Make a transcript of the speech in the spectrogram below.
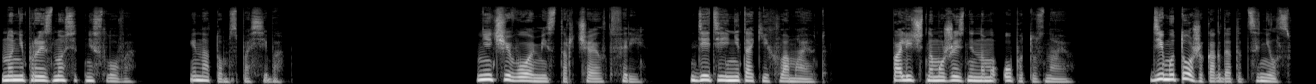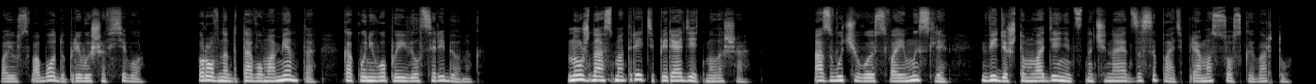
но не произносит ни слова. И на том спасибо. Ничего, мистер Чайлдфри. Дети и не таких ломают. По личному жизненному опыту знаю. Дима тоже когда-то ценил свою свободу превыше всего. Ровно до того момента, как у него появился ребенок. Нужно осмотреть и переодеть малыша. Озвучиваю свои мысли, видя, что младенец начинает засыпать прямо с соской во рту.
